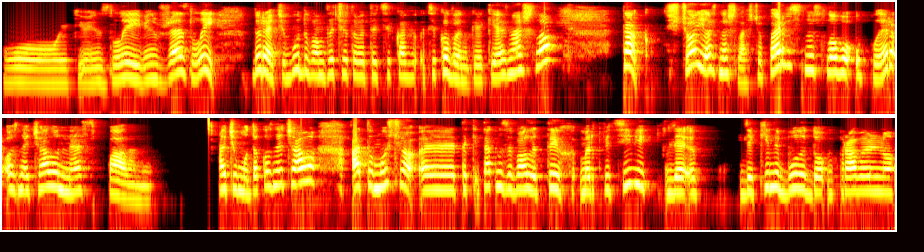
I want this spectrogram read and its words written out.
О, який він злий, він вже злий. До речі, буду вам зачитувати цікав... цікавинки, які я знайшла. Так, що я знайшла? Що первісне слово упир означало не спалений. А чому так означало? А тому що е, так так називали тих мертвеців, для, які не були до, правильно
